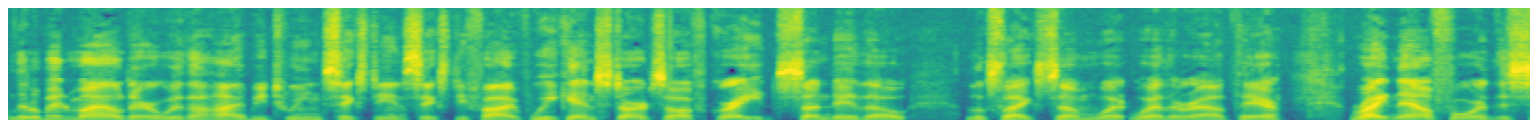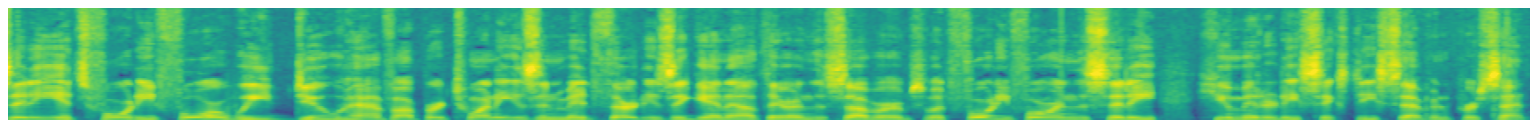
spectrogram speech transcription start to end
A little bit milder with a high between 60 and 65. Weekend starts off great. Sunday, though, looks like some wet weather out there. Right now for the city, it's 44. We do have upper 20s and mid 30s again out there in the suburbs, but 44 in the city, humidity 67%.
